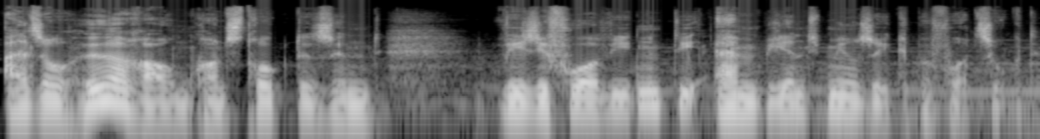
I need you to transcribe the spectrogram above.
also Hörraumkonstrukte sind, wie sie vorwiegend die Ambient Music bevorzugt.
